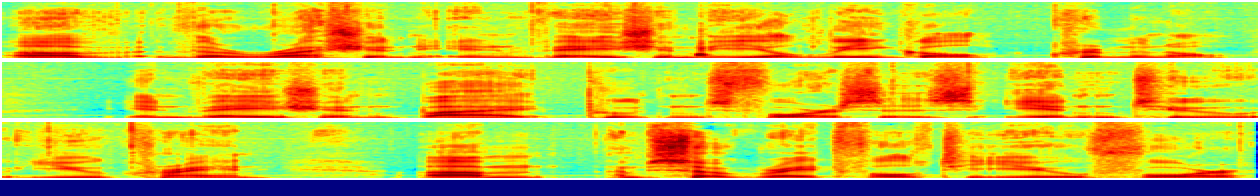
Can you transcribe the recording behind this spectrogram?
of the Russian invasion, the illegal, criminal invasion by Putin's forces into Ukraine. Um, I'm so grateful to you for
